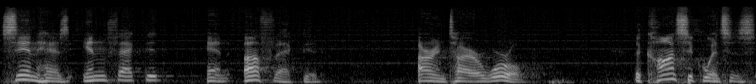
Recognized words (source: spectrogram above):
sin has infected and affected our entire world. The consequences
